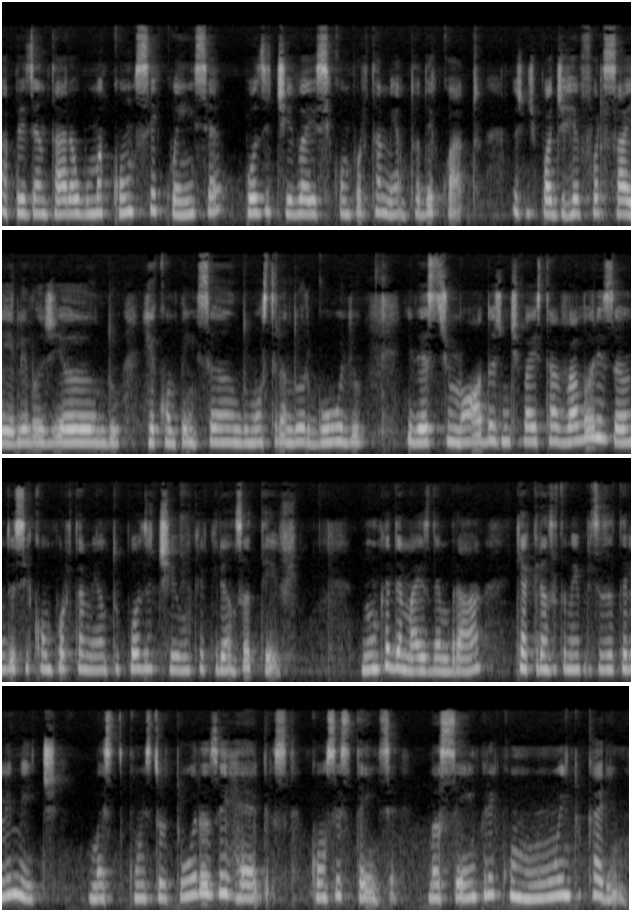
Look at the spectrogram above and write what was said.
apresentar alguma consequência positiva a esse comportamento adequado. A gente pode reforçar ele elogiando, recompensando, mostrando orgulho, e deste modo a gente vai estar valorizando esse comportamento positivo que a criança teve. Nunca é demais lembrar que a criança também precisa ter limite, mas com estruturas e regras, consistência, mas sempre com muito carinho.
